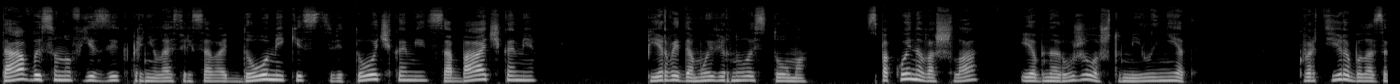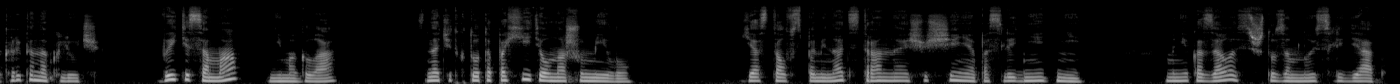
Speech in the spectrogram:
Та, высунув язык, принялась рисовать домики с цветочками, собачками. Первой домой вернулась Тома. Спокойно вошла и обнаружила, что Милы нет. Квартира была закрыта на ключ. Выйти сама не могла. Значит, кто-то похитил нашу Милу. Я стал вспоминать странные ощущения последние дни. Мне казалось, что за мной следят.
